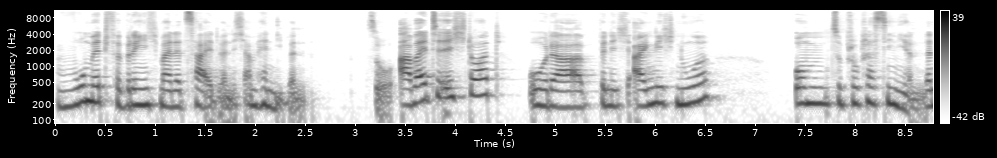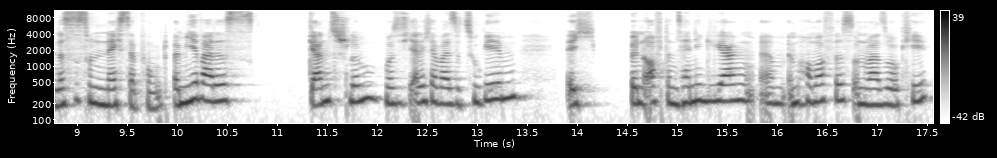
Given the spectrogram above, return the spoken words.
womit verbringe ich meine Zeit, wenn ich am Handy bin. So, arbeite ich dort oder bin ich eigentlich nur, um zu prokrastinieren? Denn das ist so ein nächster Punkt. Bei mir war das ganz schlimm, muss ich ehrlicherweise zugeben. Ich bin oft ins Handy gegangen ähm, im Homeoffice und war so, okay,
